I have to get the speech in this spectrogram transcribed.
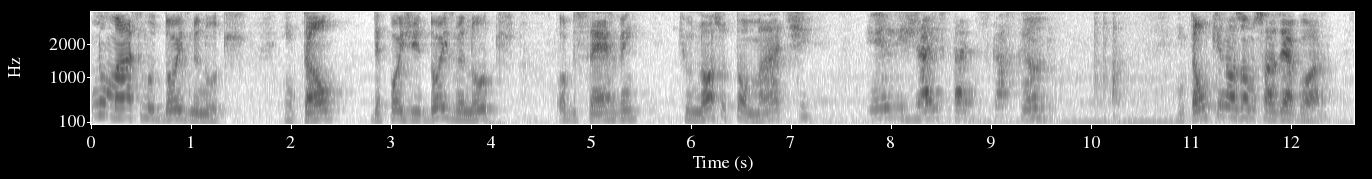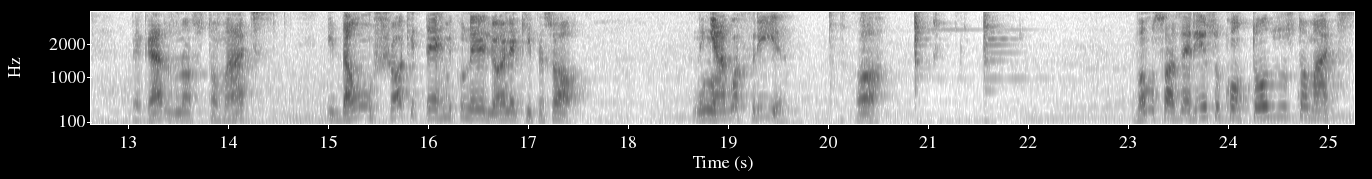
no máximo dois minutos. Então, depois de dois minutos, observem que o nosso tomate ele já está descascando. Então, o que nós vamos fazer agora? Pegar os nossos tomates e dar um choque térmico nele. Olha aqui, pessoal. Em água fria. Ó. Vamos fazer isso com todos os tomates.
